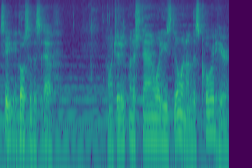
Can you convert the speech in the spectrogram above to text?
See, it goes to this F. I want you to understand what he's doing on this chord here.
